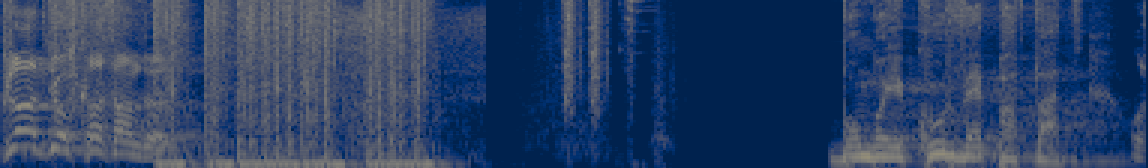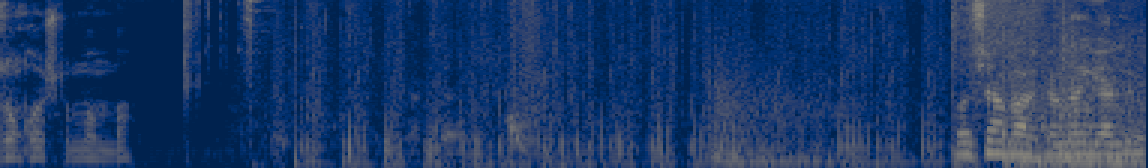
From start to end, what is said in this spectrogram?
Gladio kazandı. Bombayı kur ve patlat. Uzun koştum bomba. Koş abi arkandan geldim.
